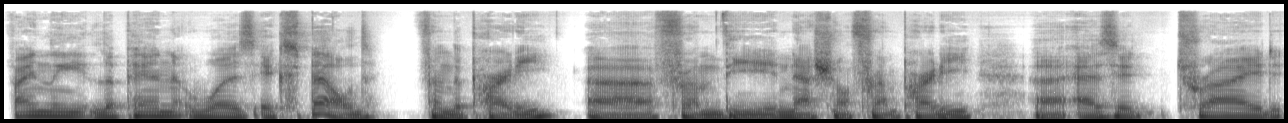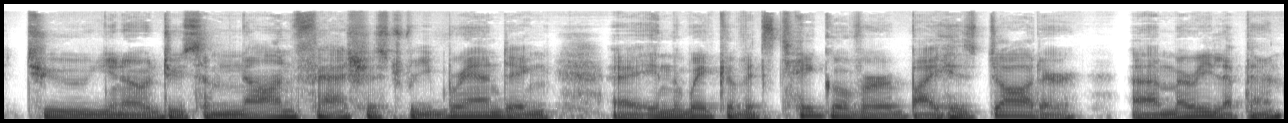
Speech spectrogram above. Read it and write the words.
Finally, Le Pen was expelled from the party, uh, from the National Front Party, uh, as it tried to, you know, do some non-fascist rebranding uh, in the wake of its takeover by his daughter, uh, Marie Le Pen.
